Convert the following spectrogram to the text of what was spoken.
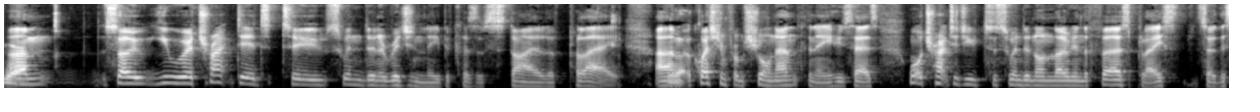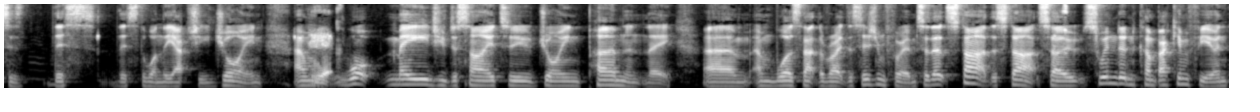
Yeah. Um, so you were attracted to Swindon originally because of style of play. Um, Yeah. A question from Sean Anthony who says, "What attracted you to Swindon on loan in the first place?" So this is this this the one you actually join, and Yeah. what made you decide to join permanently? Um, and was that the right decision for him? So let's start at the start. So Swindon come back in for you, and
